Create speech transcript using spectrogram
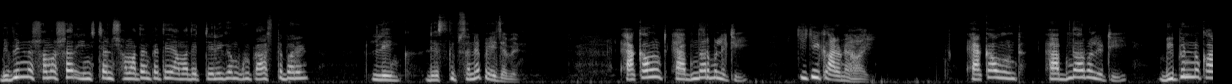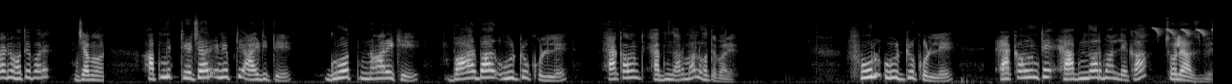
বিভিন্ন সমস্যার ইনস্ট্যান্ট সমাধান পেতে আমাদের টেলিগ্রাম গ্রুপে আসতে পারেন। লিঙ্ক ডেসক্রিপশনে পেয়ে যাবেন। অ্যাকাউন্ট অ্যাবনর্মালিটি কী কী কারণে হয়? অ্যাকাউন্ট অ্যাবনর্মালিটি বিভিন্ন কারণে হতে পারে। যেমন, আপনি ট্রেজার এনএফটি আইডিতে গ্রোথ না রেখে বারবার উইথড্র করলে অ্যাকাউন্ট অ্যাবনর্মাল হতে পারে। ফুল উইথড্র করলে অ্যাকাউন্টে অ্যাবনর্মাল লেখা চলে আসবে।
